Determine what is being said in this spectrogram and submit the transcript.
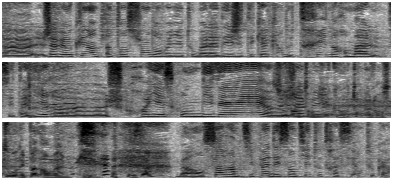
Euh, J'avais aucune in- intention d'envoyer tout balader. J'étais quelqu'un de très normal, c'est-à-dire euh, je croyais ce qu'on me disait. euh, Sous-entendu, quand on euh, balance tout, on n'est pas normal. c'est ça? Bah, on sort un petit peu des sentiers tout tracés en tout cas.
